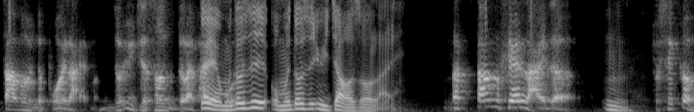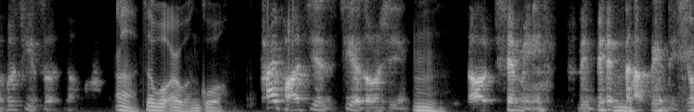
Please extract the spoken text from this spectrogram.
大部分你都不会来嘛，你都预警的时候你就来拍。对，我们都是我们都是预教的时候来。那当天来的，嗯，有些根本不是记者，你知道吗？嗯，这我耳闻过。他还跑到记者记者中心，嗯，然后签名、领便当、领礼物，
